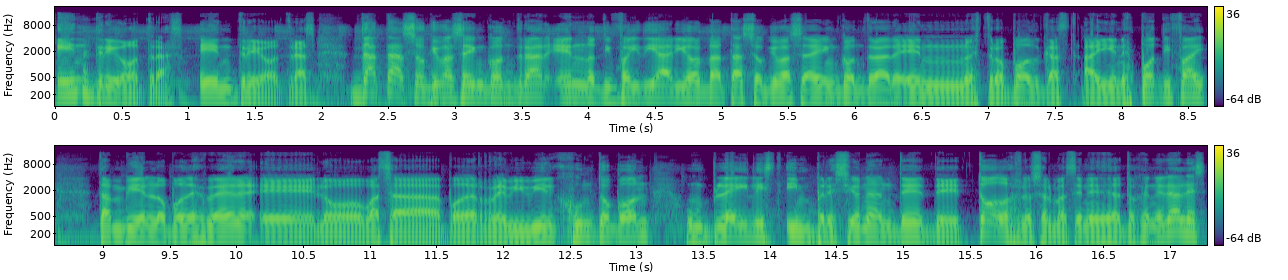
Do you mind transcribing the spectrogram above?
entre otras, entre otras. Datazo que vas a encontrar en Notify Diario, datazo que vas a encontrar en nuestro podcast ahí en Spotify. También lo podés ver, eh, lo vas a poder revivir junto con un playlist impresionante de todos los almacenes de datos generales.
